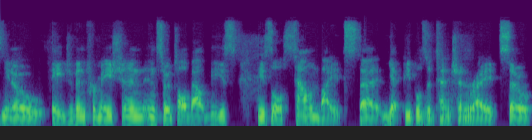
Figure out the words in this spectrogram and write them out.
you know age of information and so it's all about these these little sound bites that get people's attention right so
